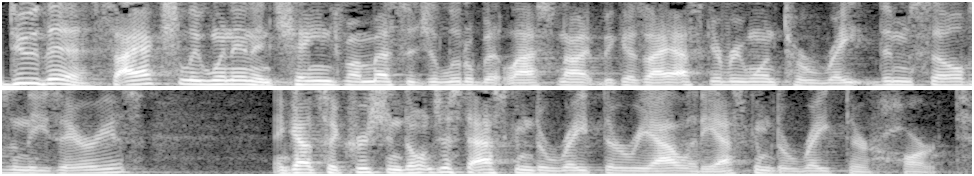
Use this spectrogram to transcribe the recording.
do this. I actually went in and changed my message a little bit last night because I asked everyone to rate themselves in these areas. And God said, Christian, don't just ask them to rate their reality, ask them to rate their heart.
